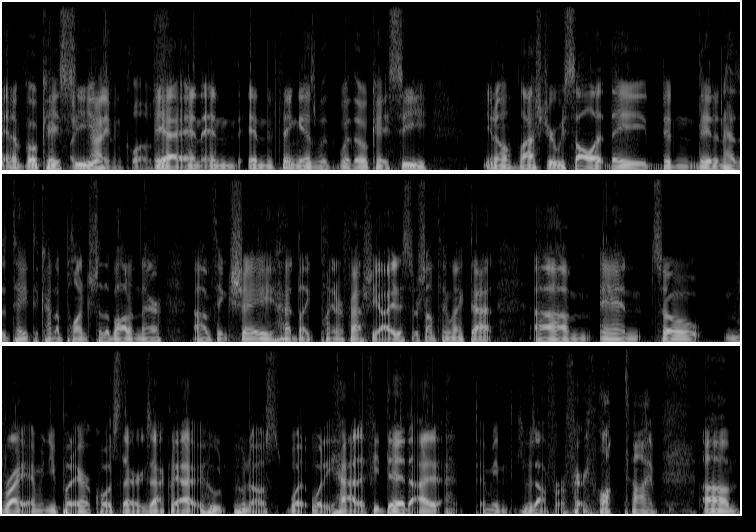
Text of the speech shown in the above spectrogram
And if OKC like not is, even close, yeah, and and and the thing is with with OKC you know, last year we saw it. They didn't they didn't hesitate to kind of plunge to the bottom there. Um, I think Shai had like plantar fasciitis or something like that. Um, and so right, I mean, you put air quotes there exactly. I, who who knows what what he had? If he did, I I mean, he was out for a very long time. Um,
